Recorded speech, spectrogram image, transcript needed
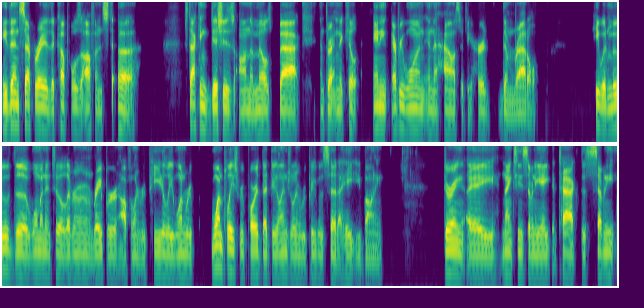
He then separated the couples, often st- uh, stacking dishes on the mill's back, and threatened to kill any everyone in the house if he heard them rattle. He would move the woman into a living room and rape her, often repeatedly. One re- one police report that D'Angelo repeatedly said, "I hate you, Bonnie." During a 1978 attack, the 70,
